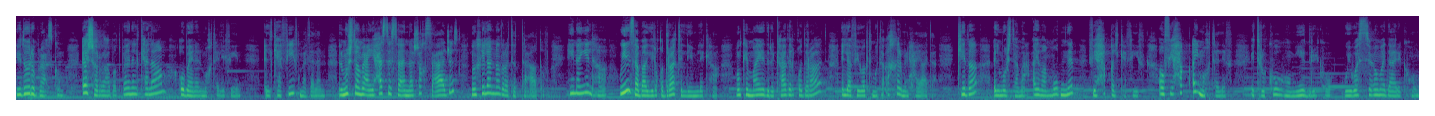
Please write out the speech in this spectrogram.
يدور براسكم إيش الرابط بين الكلام وبين المختلفين؟ الكفيف مثلا. المجتمع يحسسه أنه شخص عاجز من خلال نظرة التعاطف. هنا يلهى وينسى باقي القدرات اللي يملكها. ممكن ما يدرك هذه القدرات إلا في وقت متأخر من حياته. كذا المجتمع أيضا مذنب في حق الكفيف أو في حق أي مختلف. اتركوهم يدركوا ويوسعوا مداركهم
